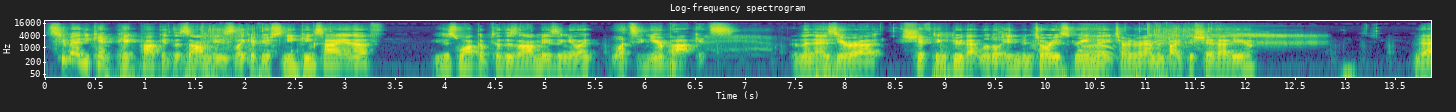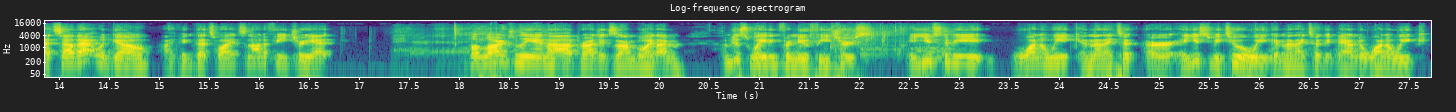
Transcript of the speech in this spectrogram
It's too bad you can't pickpocket the zombies. Like, if you're sneaking high enough, you just walk up to the zombies and you're like, what's in your pockets? And then as you're uh, shifting through that little inventory screen, they turn around and bite the shit out of you. That's how that would go. I think that's why it's not a feature yet. But largely in uh, Project Zomboid, I'm I'm just waiting for new features. It used to be one a week, and then I took, or it used to be two a week, and then I took it down to one a week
